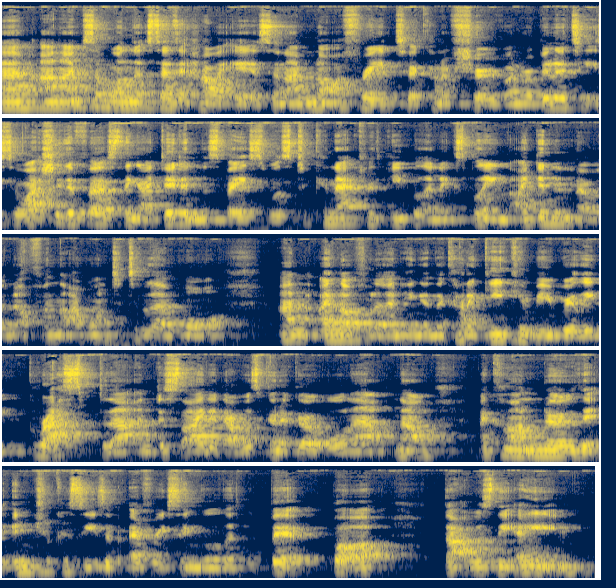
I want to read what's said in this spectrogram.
Um, and I'm someone that says it how it is, and I'm not afraid to kind of show vulnerability. So, actually, the first thing I did in the space was to connect with people and explain that I didn't know enough and that I wanted to learn more. And I love learning, and the kind of geek in me really grasped that and decided I was going to go all out. Now, I can't know the intricacies of every single little bit, but that was the aim.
